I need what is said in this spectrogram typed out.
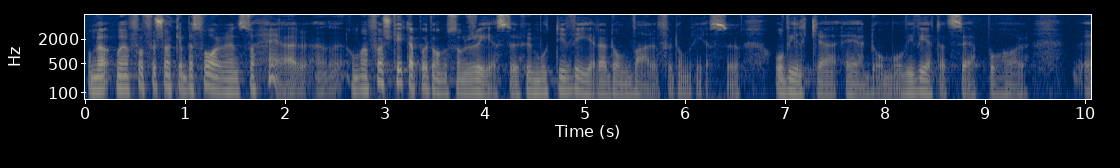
om jag, om jag får försöka besvara den så här. Om man först tittar på de som reser, hur motiverar de varför de reser? Och vilka är de? Och vi vet att Säpo har eh,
